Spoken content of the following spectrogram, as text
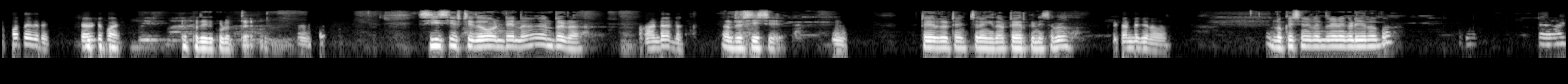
ಎಪ್ಪತ್ತೈದು ರೀ. ಸೆವೆಂಟಿ ಫೈವ್ ಎಪ್ಪತ್ತೈದು ಕೊಡುತ್ತೆ. ಸಿ ಸಿ ಎಷ್ಟಿದೆ? One ten hundred hundred hundred C C tyre ಟೈರ್ಗಳು ಟೆನ್ ಚೆನ್ನಾಗಿದಾವೆ ಟೈರ್ ಕಂಡೀಷನ್ ಕಂಡೀಷನ್ ಲೊಕೇಶನ್ ಇಲ್ಲಂದ್ರೆ ಏನೇ ಗಾಡಿ ಇರೋದು? ಬೆಳಗಾವಿ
